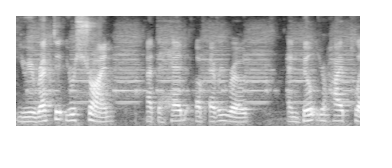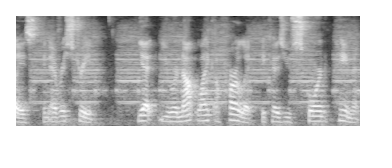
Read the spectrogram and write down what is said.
You erected your shrine at the head of every road, and built your high place in every street. Yet you are not like a harlot, because you scorned payment.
